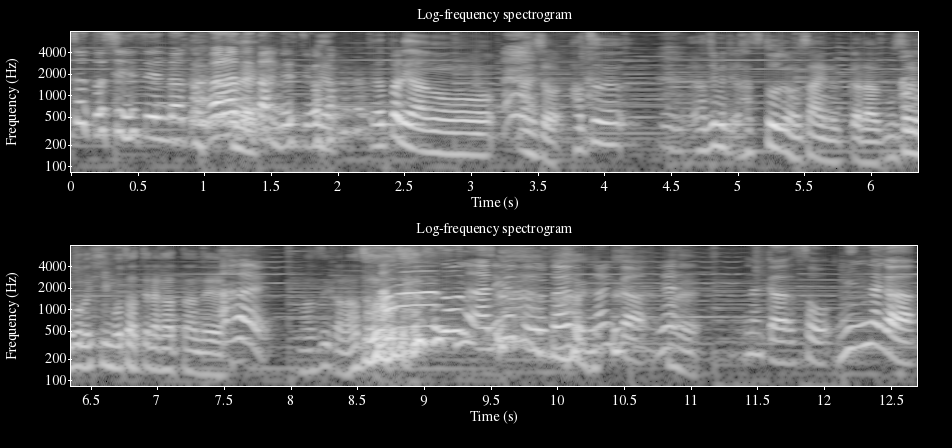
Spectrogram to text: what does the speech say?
ちょっと新鮮だと笑ってたんですよ。はい、ややっぱりあの何でしょう初初めて初登場の際からそれほど日も経ってなかったんで、はい、まずいかなと思って。そうなんありがとうございます。なんかね、はい、なんかそうみんなが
